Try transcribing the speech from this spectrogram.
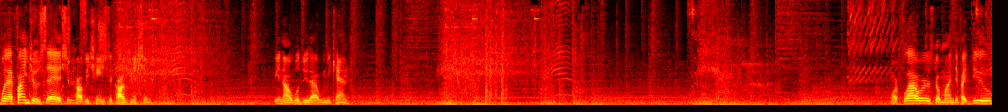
When I find Jose, I should probably change the cognition. You know, we'll do that when we can. More flowers, don't mind if I do.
